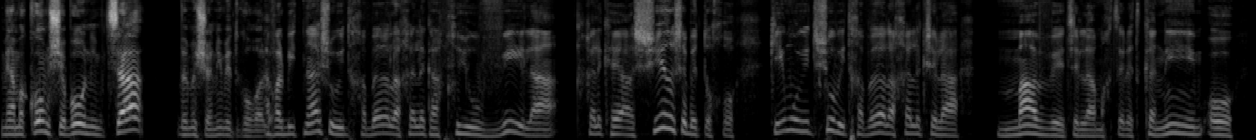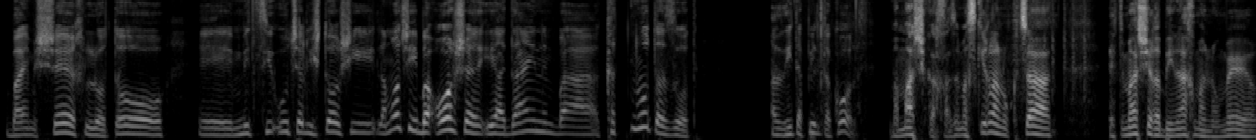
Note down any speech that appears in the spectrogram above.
מהמקום שבו הוא נמצא ומשנים את גורלו. אבל בתנאי שהוא יתחבר לחלק החיובי, לחלק העשיר שבתוכו. כי אם הוא שוב יתחבר לחלק של המוות, של המחצלת קנים, או בהמשך לאותו אה, מציאות של אשתו, שהיא, למרות שהיא בעושר, היא עדיין בקטנות הזאת, אז היא תפיל את הכל. ממש ככה. זה מזכיר לנו קצת את מה שרבי נחמן אומר,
